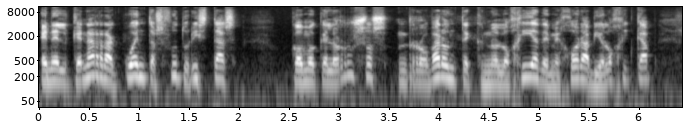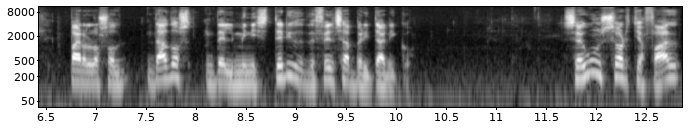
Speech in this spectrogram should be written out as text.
en el que narra cuentos futuristas como que los rusos robaron tecnología de mejora biológica para los soldados del Ministerio de Defensa británico. Según Sorchafal,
